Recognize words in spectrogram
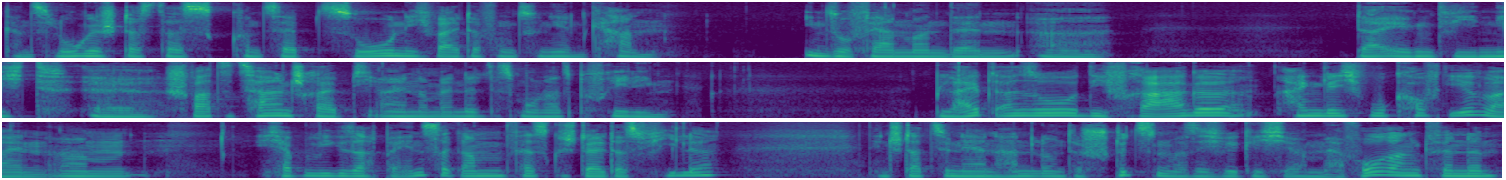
ganz logisch, dass das Konzept so nicht weiter funktionieren kann insofern man denn äh, da irgendwie nicht äh, schwarze Zahlen schreibt, die einen am Ende des Monats befriedigen. Bleibt also die Frage eigentlich, wo kauft ihr Wein? Ähm, ich habe, wie gesagt, bei Instagram festgestellt, dass viele den stationären Handel unterstützen, was ich wirklich ähm, hervorragend finde.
